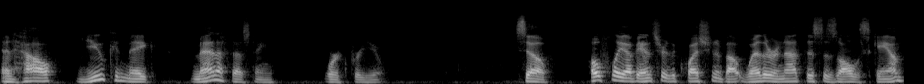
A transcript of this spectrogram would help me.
and how you can make manifesting work for you. So, hopefully, I've answered the question about whether or not this is all a scam.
